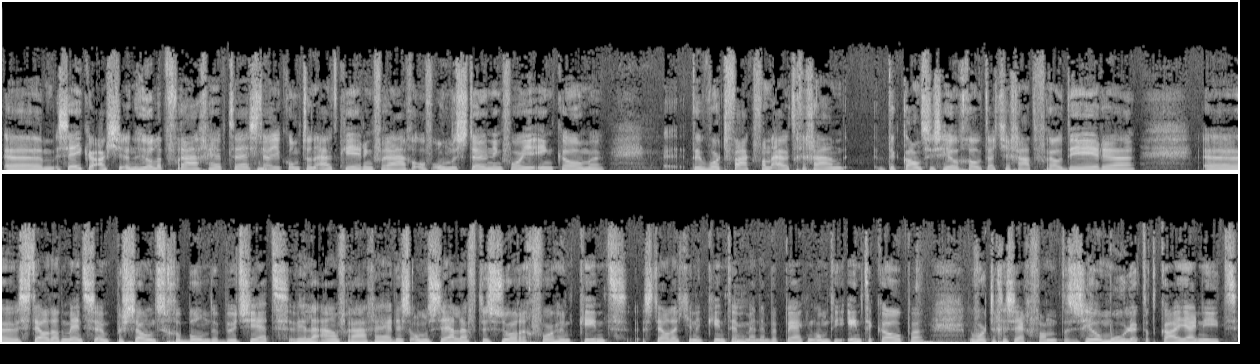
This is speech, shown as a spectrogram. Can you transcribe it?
Um, zeker als je een hulpvraag hebt. Hè, stel je komt een uitkering vragen of ondersteuning voor je inkomen. Eh, er wordt vaak van uitgegaan de kans is heel groot dat je gaat frauderen. Uh, stel dat mensen een persoonsgebonden budget willen aanvragen. Hè, dus om zelf de zorg voor hun kind. Stel dat je een kind hebt met een beperking om die in te kopen. Dan wordt er gezegd van dat is heel moeilijk, dat kan jij niet.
